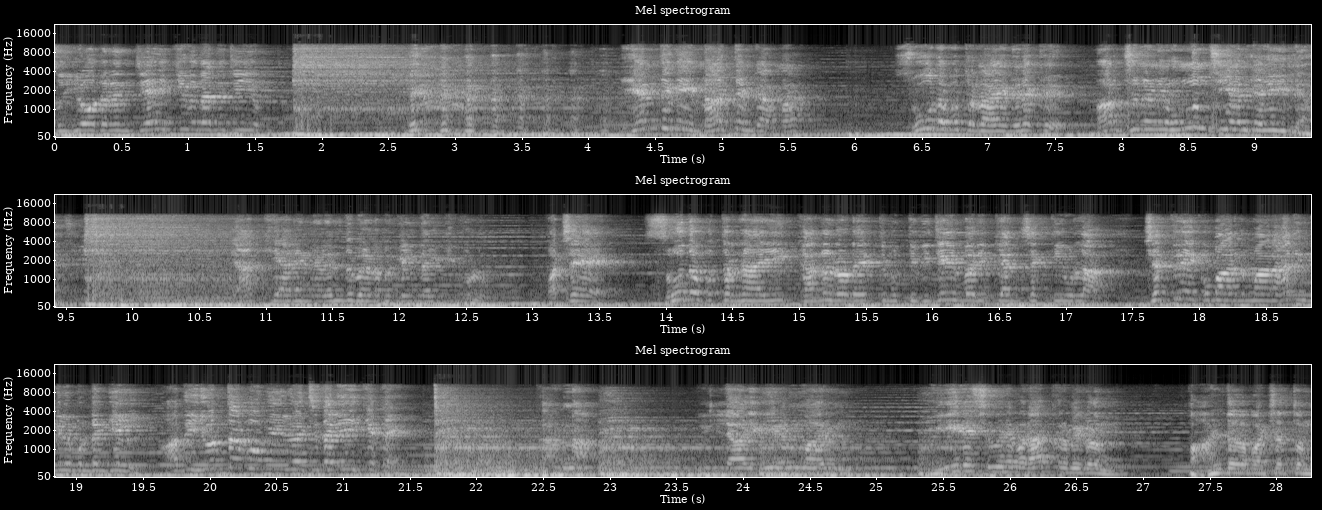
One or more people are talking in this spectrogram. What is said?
സുയോധനൻ ജയിക്കുക തന്നെ ചെയ്യും. എന്തിനീ നാറ്റം കർമ്മ? സൂതപുത്രനായ നിനക്ക് അർജുനനെ ഒന്നും ചെയ്യാൻ കഴിയില്ല. വ്യാഖ്യാനങ്ങൾ എന്ത് വേണമെങ്കിൽ നൽകിക്കൊള്ളൂ. പക്ഷേ സൂതപുത്രനായി കർണനോട് ഏറ്റുമുട്ടി വിജയം വരിക്കാൻ ശക്തിയുള്ള ക്ഷത്രിയ കുമാരന്മാർ ആരെങ്കിലും ഉണ്ടെങ്കിൽ അത് യുദ്ധഭൂമിയിൽ വെച്ച് തെളിയിക്കട്ടെ. കർണ വില്ലാളി വീരന്മാരും വീരശൂര പരാക്രമികളും പാണ്ഡവപക്ഷത്തും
